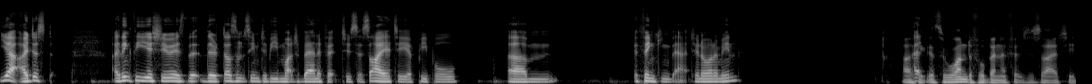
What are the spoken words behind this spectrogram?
Yeah. I just, I think the issue is that there doesn't seem to be much benefit to society of people, um, thinking that. Do you know what I mean? I think that's a wonderful benefit to society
